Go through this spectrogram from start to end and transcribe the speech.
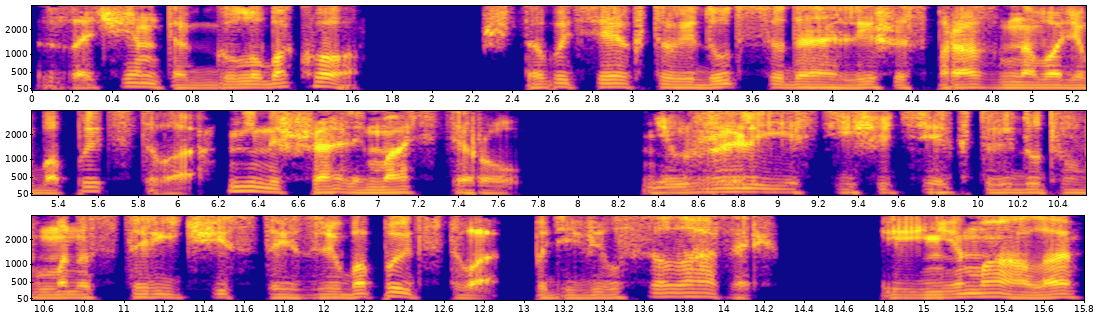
«Зачем так глубоко?» Чтобы те, кто идут сюда лишь из праздного любопытства, не мешали мастеру. «Неужели есть еще те, кто идут в монастыри чисто из любопытства?» — подивился Лазарь. «И немало.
